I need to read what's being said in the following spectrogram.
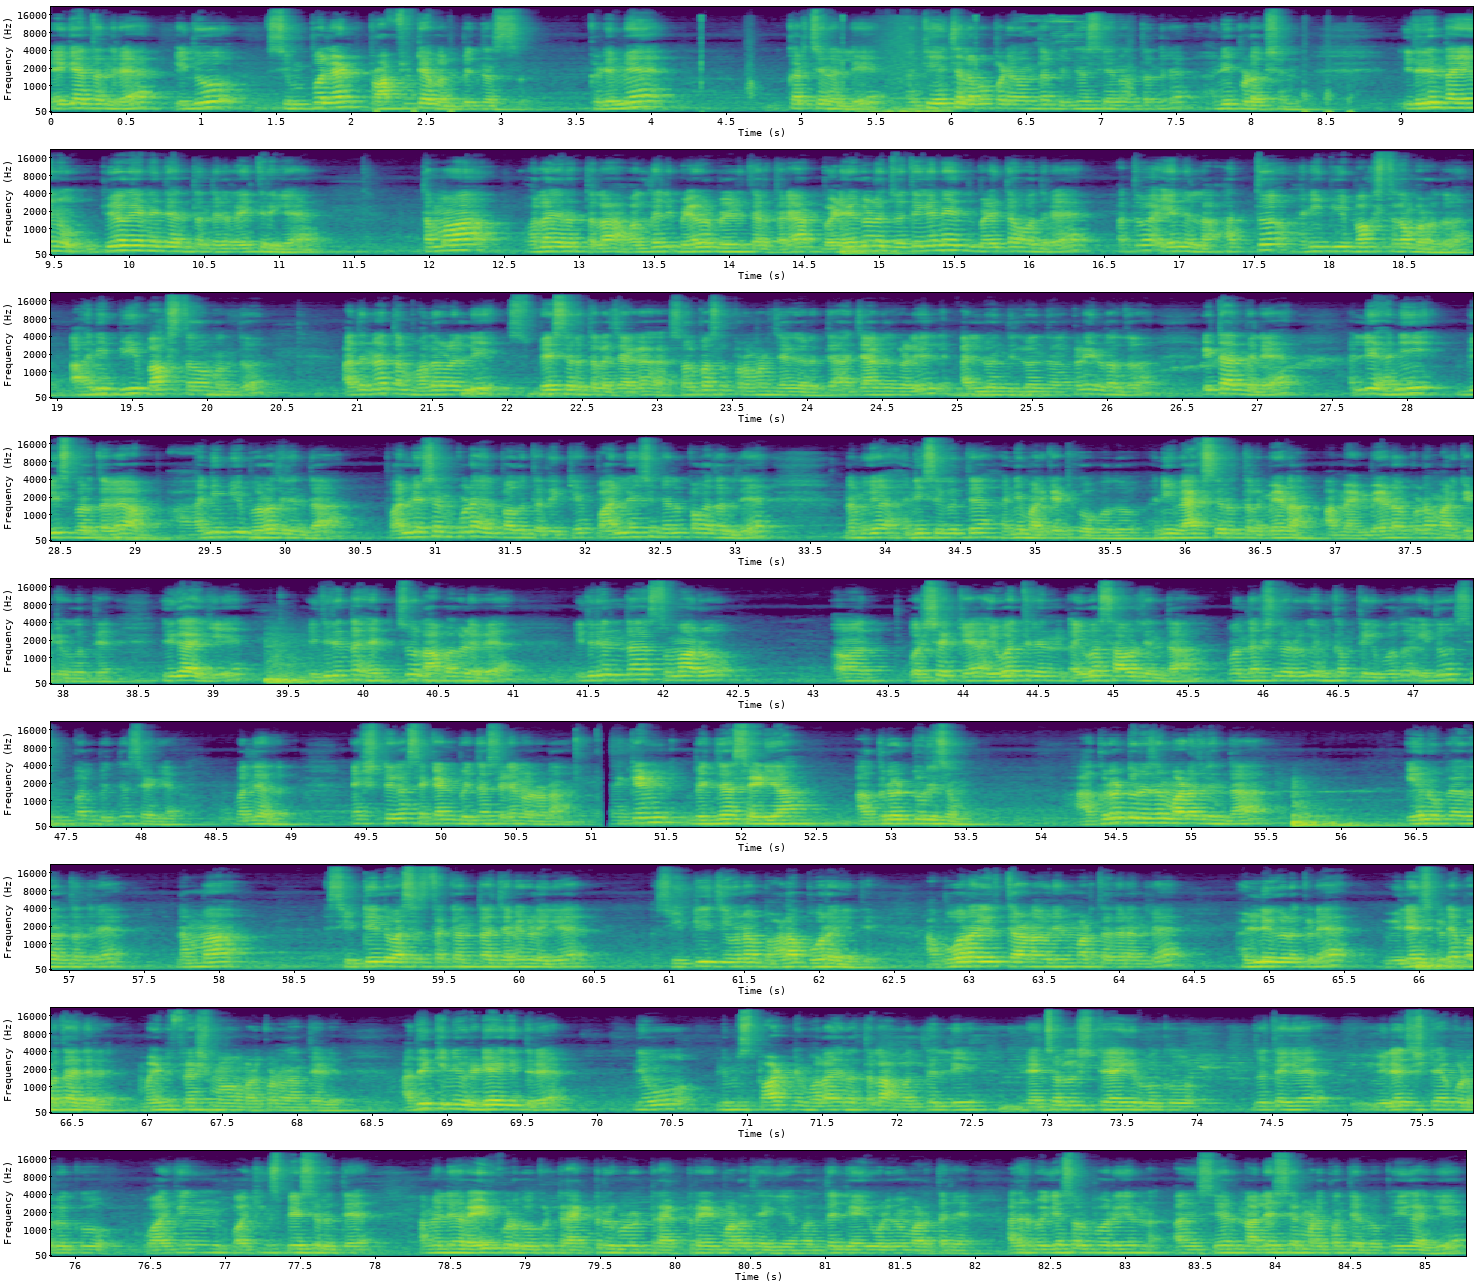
ಹೇಗೆ ಅಂತಂದರೆ, ಇದು ಸಿಂಪಲ್ ಆ್ಯಂಡ್ ಪ್ರಾಫಿಟೇಬಲ್ ಬಿಸ್ನೆಸ್ ಕಡಿಮೆ ಖರ್ಚಿನಲ್ಲಿ ಅತಿ ಹೆಚ್ಚು ಲಾಭ ಪಡೆಯುವಂಥ ಬಿಸ್ನೆಸ್ ಏನು ಅಂತಂದರೆ ಹನಿ ಪ್ರೊಡಕ್ಷನ್ ಇದರಿಂದ ಏನು ಉಪಯೋಗ ಏನಿದೆ ಅಂತಂದರೆ ರೈತರಿಗೆ ತಮ್ಮ ಹೊಲ ಇರುತ್ತಲ್ಲ ಹೊಲದಲ್ಲಿ ಬೆಳೆಗಳು ಬೆಳೀತಾ ಇರ್ತಾರೆ. ಆ ಬೆಳೆಗಳ ಜೊತೆಗೇನೆ ಇದು ಬೆಳೀತಾ ಹೋದರೆ ಅಥವಾ ಏನಿಲ್ಲ, ಹತ್ತು ಹನಿ ಬಿ ಬಾಕ್ಸ್ ತಗೊಂಬರೋದು. ಆ ಹನಿ ಬಿ ಬಾಕ್ಸ್ ತೊಗೊಂಬಂದು ಅದನ್ನ ತಮ್ಮ ಹೊಲಗಳಲ್ಲಿ ಸ್ಪೇಸ್ ಇರುತ್ತಲ್ಲ ಜಾಗ, ಸ್ವಲ್ಪ ಸ್ವಲ್ಪ ಪ್ರಮಾಣ ಜಾಗ ಇರುತ್ತೆ. ಆ ಜಾಗಗಳಲ್ಲಿ ಅಲ್ಲೊಂದು ಇಲ್ಲೊಂದು ಕಡೆ ಇಡೋದು. ಇಟ್ಟಾದ್ಮೇಲೆ ಅಲ್ಲಿ ಹನಿ ಬೀಸ್ ಬರ್ತವೆ. ಆ ಹನಿ ಬಿ ಬರೋದ್ರಿಂದ ಪಾಲಿನೇಷನ್ ಕೂಡ ಹೆಲ್ಪ್ ಆಗುತ್ತೆ ಅದಕ್ಕೆ. ಪಾಲಿನೇಷನ್ ಹೆಲ್ಪ್ ಆಗೋದಲ್ಲದೆ ನಮಗೆ ಹನಿ ಸಿಗುತ್ತೆ, ಹನಿ ಮಾರ್ಕೆಟ್ಗೆ ಹೋಗ್ಬೋದು. ಹನಿ ವ್ಯಾಕ್ಸ್ ಇರುತ್ತಲ್ಲ ಮೇಣ, ಆ ಮೇಣ ಕೂಡ ಮಾರ್ಕೆಟ್ಗೆ ಹೋಗುತ್ತೆ. ಹೀಗಾಗಿ ಇದರಿಂದ ಹೆಚ್ಚು ಲಾಭಗಳಿವೆ. ಇದರಿಂದ ಸುಮಾರು ವರ್ಷಕ್ಕೆ ಐವತ್ತರಿಂದ, ಐವತ್ತು ಸಾವಿರದಿಂದ ಒಂದು ಲಕ್ಷದವರೆಗೂ ಇನ್ಕಮ್ ತೆಗಿಬೋದು. ಇದು ಸಿಂಪಲ್ ಬಿಸ್ನೆಸ್ ಐಡಿಯಾ ಮೊದಲೇದು. ನೆಕ್ಸ್ಟ್ ಈಗ ಸೆಕೆಂಡ್ ಬಿಸ್ನೆಸ್ ಐಡಿಯಾ ನೋಡೋಣ. Second business idea agro tourism agro tourism ಮಾಡೋದ್ರಿಂದ ಏನು ಉಪಯೋಗ ಅಂತಂದರೆ, ನಮ್ಮ ಸಿಟಿಲಿ ವಾಸಿಸ್ತಕ್ಕಂಥ ಜನಗಳಿಗೆ ಸಿಟಿ ಜೀವನ ಬಹಳ ಬೋರ್ ಆಗೈತಿ. ಆ ಬೋರ್ ಆಗಿದ್ದ ಕಾರಣ ಅವ್ರು ಏನು ಮಾಡ್ತಾ ಇದ್ದಾರೆ ಅಂದರೆ, ಹಳ್ಳಿಗಳ ಕಡೆ ವಿಲೇಜ್ ಕಡೆ ಬರ್ತಾ ಇದ್ದಾರೆ ಮೈಂಡ್ ಫ್ರೆಶ್ ಮಾಡ್ಕೊಳ್ಳೋಣ ಅಂತೇಳಿ. ಅದಕ್ಕೆ ನೀವು ರೆಡಿ ಆಗಿದ್ರೆ ನೀವು ನಿಮ್ಮ ಸ್ಪಾಟ್ ನಿಮ್ಮ ಹೊಲ ಇರುತ್ತಲ್ಲ ಹೊಲದಲ್ಲಿ ನ್ಯಾಚುರಲ್ ಸ್ಟೇ ಆಗಿರಬೇಕು. ಜೊತೆಗೆ ವಿಲೇಜ್ ಸ್ಟೇ ಕೊಡಬೇಕು. ವಾಕಿಂಗ್ ವಾಕಿಂಗ್ ಸ್ಪೇಸ್ ಇರುತ್ತೆ. ಆಮೇಲೆ ರೈಡ್ ಕೊಡಬೇಕು. ಟ್ರ್ಯಾಕ್ಟರ್ಗಳು ಟ್ರ್ಯಾಕ್ಟರ್ ರೈಡ್ ಮಾಡೋದು ಹೇಗೆ, ಹೊಲದಲ್ಲಿ ಹೇಗೆ ಉಳುಮೆ ಮಾಡ್ತಾರೆ, ಅದ್ರ ಬಗ್ಗೆ ಸ್ವಲ್ಪ ಅವರಿಗೆ ಶೇರ್ ನಾಲೆಜ್ ಶೇರ್ ಮಾಡ್ಕೊಂತ ಇರಬೇಕು. ಹೀಗಾಗಿ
